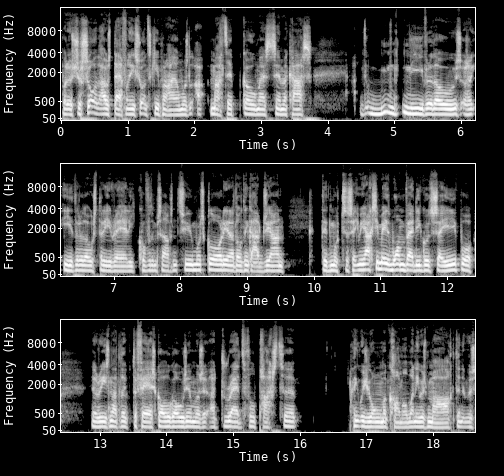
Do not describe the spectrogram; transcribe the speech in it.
but it was just something that was definitely something to keep an eye on. Was uh, Matip, Gomez, Tsimikas neither of those or either of those three really covered themselves in too much glory and I don't think Adrian did much to say. He actually made one very good save but the reason that the, the first goal goes in was a dreadful pass to I think it was young McConnell when he was marked and it was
